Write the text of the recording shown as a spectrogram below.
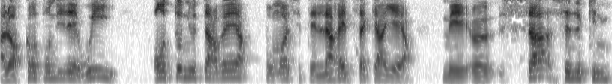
Alors quand on disait oui, Antonio Tarver, pour moi c'était l'arrêt de sa carrière. Mais ça, ce n'est qu'une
